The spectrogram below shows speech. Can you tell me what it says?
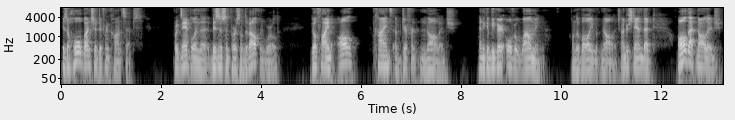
is a whole bunch of different concepts. For example, in the business and personal development world, you'll find all kinds of different knowledge, and it can be very overwhelming on the volume of knowledge. Understand that all that knowledge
